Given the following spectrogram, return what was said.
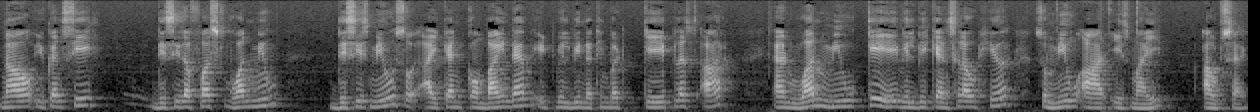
Now you can see this is the first one mu this is mu so I can combine them. It will be nothing but k plus r and 1 mu k will be cancelled out here. So mu r is my outside.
